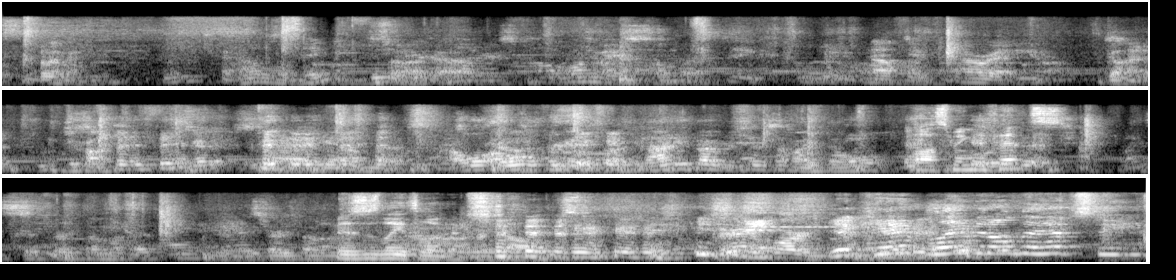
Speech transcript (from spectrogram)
So, so I got one man. Nothing. Alright. Go ahead. Yeah, yeah. I won't, I won't forget. Ninety-five percent of them I don't. Lost Blossoming Defense? This is lethal if it resolves. Very important. You can't blame it on the Epstein.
